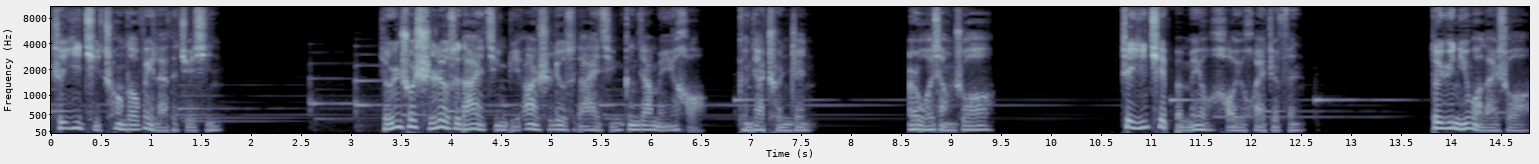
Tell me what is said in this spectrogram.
是一起创造未来的决心。有人说，十六岁的爱情比二十六岁的爱情更加美好，更加纯真。而我想说，这一切本没有好与坏之分。对于你我来说，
